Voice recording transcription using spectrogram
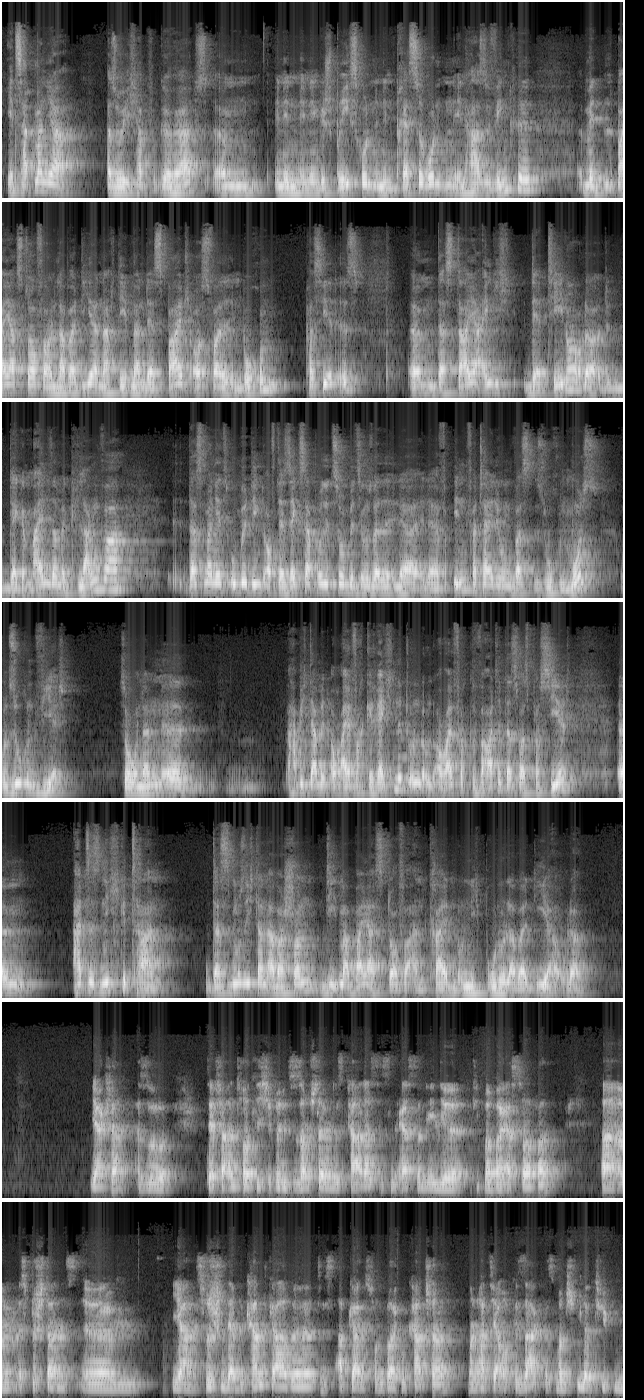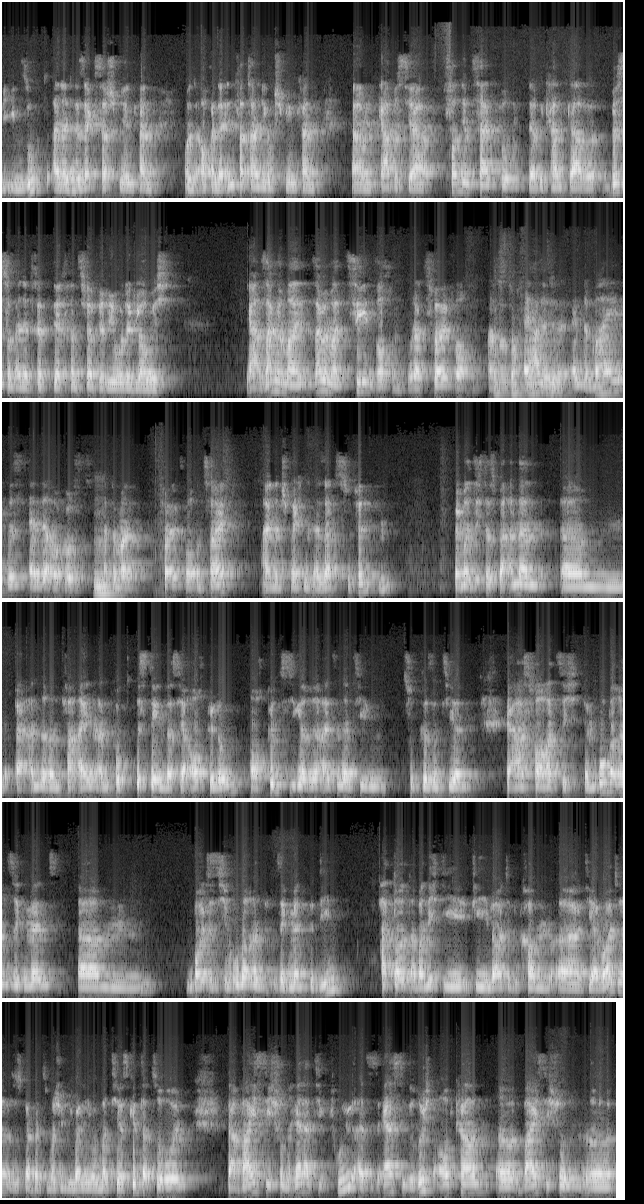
Jetzt hat man ja, also ich habe gehört, ähm, in, den, in den Gesprächsrunden, in den Presserunden in Hasewinkel mit Bayersdorfer und Labadia, nachdem dann der Spike-Ausfall in Bochum passiert ist, dass da ja eigentlich der Tenor oder der gemeinsame Klang war, dass man jetzt unbedingt auf der Sechserposition bzw. In der, in der Innenverteidigung was suchen muss und suchen wird. So, und dann äh, habe ich damit auch einfach gerechnet und, und auch einfach gewartet, dass was passiert. Ähm, hat es nicht getan. Das muss ich dann aber schon Dietmar Beiersdorfer ankreiden und nicht Bruno Labbadia, oder? Ja, klar. Also der Verantwortliche für die Zusammenstellung des Kaders ist in erster Linie Dietmar Beiersdorfer. Ähm, es bestand ähm, ja zwischen der Bekanntgabe des Abgangs von Boyko Katscha, man hat ja auch gesagt, dass man Spielertypen wie ihn sucht, einer der Sechser spielen kann und auch in der Innenverteidigung spielen kann, ähm, gab es ja von dem Zeitpunkt der Bekanntgabe bis zum Ende der Transferperiode, glaube ich, ja, sagen wir mal, sagen wir mal zehn Wochen oder zwölf Wochen. Also Ende, Ende Mai bis Ende August mhm. hatte man zwölf Wochen Zeit, einen entsprechenden Ersatz zu finden. Wenn man sich das bei anderen, ähm, bei anderen Vereinen anguckt, ist denen das ja auch gelungen, auch günstigere Alternativen zu präsentieren. Der HSV hat sich im oberen Segment, ähm, wollte sich im oberen Segment bedienen, hat dort aber nicht die, die Leute bekommen, äh, die er wollte. Also es gab ja zum Beispiel die Überlegung, Matthias Ginter zu holen. Da weiß ich schon relativ früh, als das erste Gerücht aufkam, äh, weiß ich schon, äh,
